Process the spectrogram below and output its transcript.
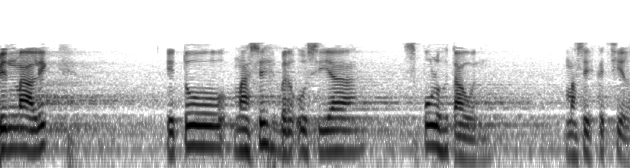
bin Malik itu masih berusia 10 tahun. Masih kecil.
